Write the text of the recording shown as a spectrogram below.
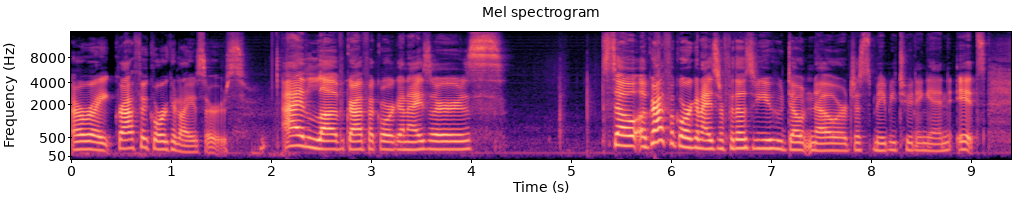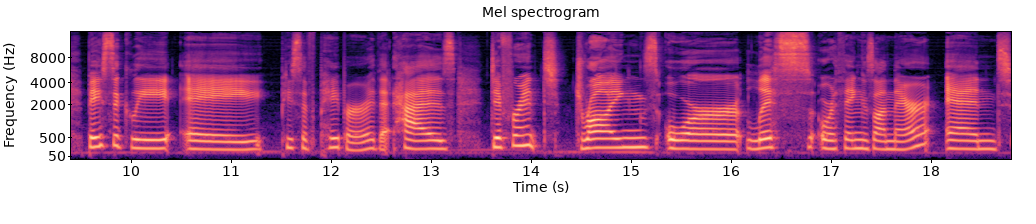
All right, graphic organizers. I love graphic organizers. So, a graphic organizer, for those of you who don't know or just maybe tuning in, it's basically a piece of paper that has different drawings or lists or things on there. And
